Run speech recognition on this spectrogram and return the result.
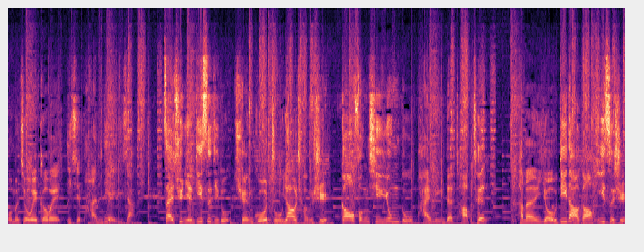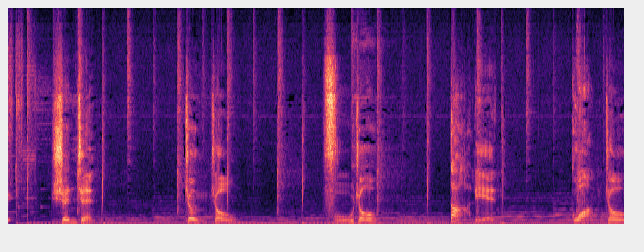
我们就为各位一起盘点一下，在去年第四季度全国主要城市高峰期拥堵排名的 Top Ten，他们由低到高依次是深圳、郑州。福州、大连、广州、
